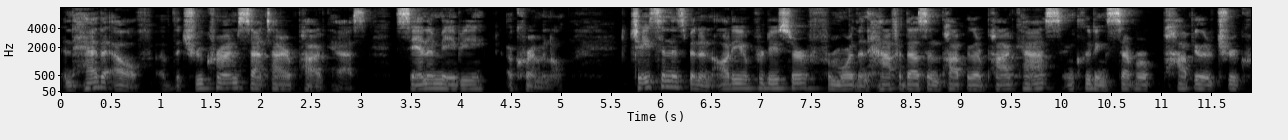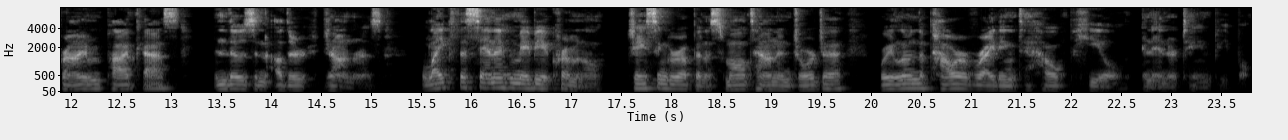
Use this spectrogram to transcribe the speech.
and head elf of the true crime satire podcast, Santa Maybe a Criminal. Jason has been an audio producer for more than half a dozen popular podcasts, including several popular true crime podcasts and those in other genres. Like the Santa Who May Be a Criminal, Jason grew up in a small town in Georgia where he learned the power of writing to help heal and entertain people.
